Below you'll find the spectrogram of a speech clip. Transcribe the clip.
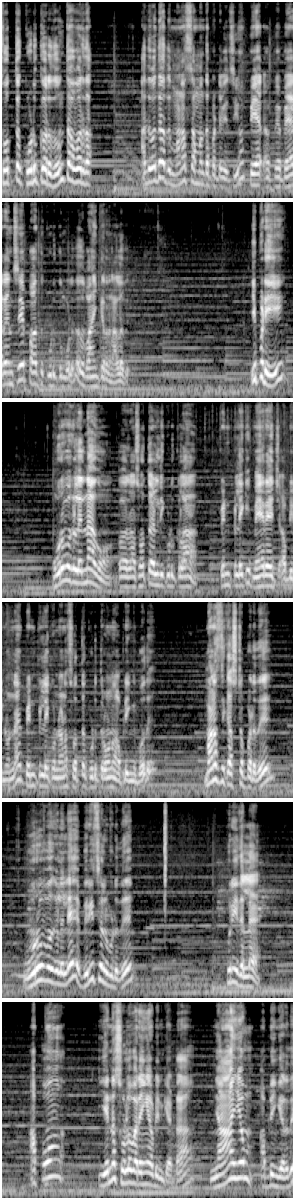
சொத்தை கொடுக்கறதும் தவறு தான் அது வந்து அது மன சம்மந்தப்பட்ட விஷயம். பேரண்ட்ஸே பார்த்து கொடுக்கும் பொழுது அது வாங்கிக்கிறது நல்லது. இப்படி உறவுகள் என்ன ஆகும்? இப்போ நான் சொத்தை எழுதி கொடுக்கலாம். பெண் பிள்ளைக்கு மேரேஜ் அப்படின்னு பெண் பிள்ளைக்கு உண்டான சொத்தை கொடுத்துடணும் அப்படிங்கும்போது மனசு கஷ்டப்படுது. உறவுகளிலே விரிசல் விடுது. புரியுதல்ல? அப்போ என்ன சொல்ல வரீங்க அப்படின்னு கேட்டால் நியாயம் அப்படிங்கிறது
